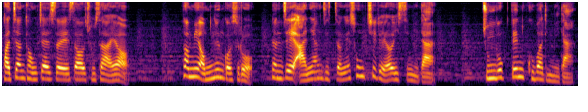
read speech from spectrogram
과천경찰서에서 조사하여 혐의 없는 것으로 현재 안양지청에 송치되어 있습니다. 중복된 고발입니다.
